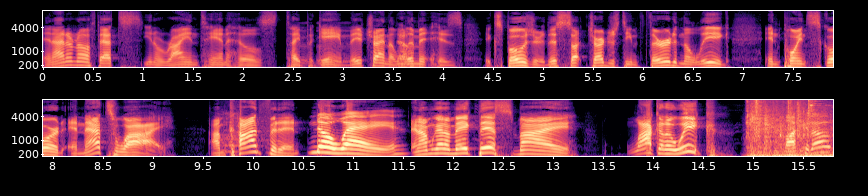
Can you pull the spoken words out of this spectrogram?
and I don't know if that's you know Ryan Tannehill's type of game. They're trying to No. limit his exposure. This Su- Chargers team third in the league in points scored, and that's why I'm confident, no way. and I'm gonna make this my lock of the week. Lock it up.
